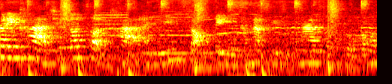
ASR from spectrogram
สวัสดีค่ะ ชื่อต้นสนค่ะ อายุ 22 ปี น้ำหนัก 45ส่วนสูง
